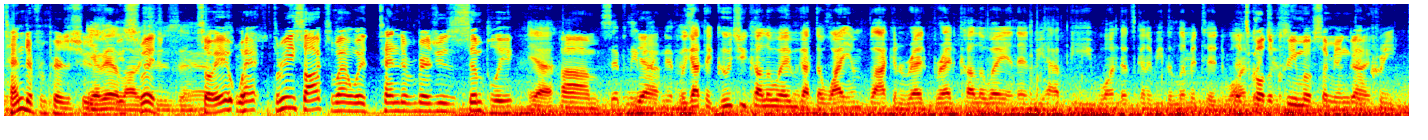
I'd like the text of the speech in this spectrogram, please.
ten different pairs of shoes. Yeah, we had a lot of shoes in. So it went three socks went with ten different pairs of shoes simply. Yeah. Um, Simply yeah. magnificent. We got the Gucci colorway, we got the white and black and red bread colorway, and then we have the one that's gonna be the limited one. It's called the which is cream of some young the guy. cream.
